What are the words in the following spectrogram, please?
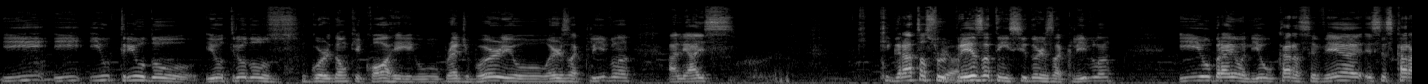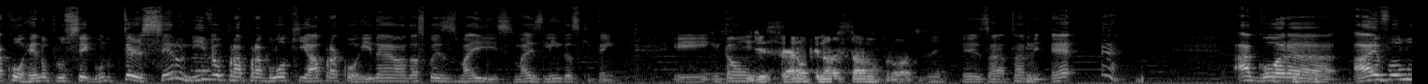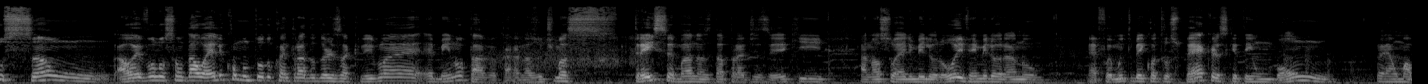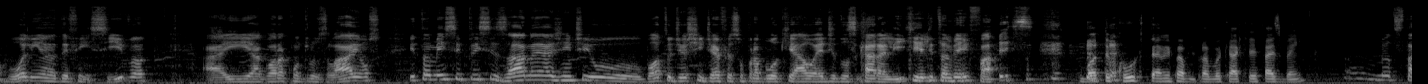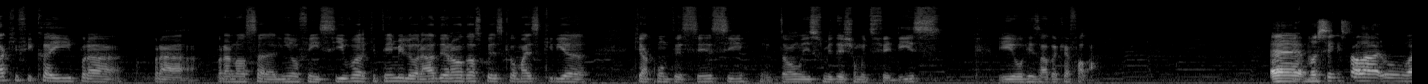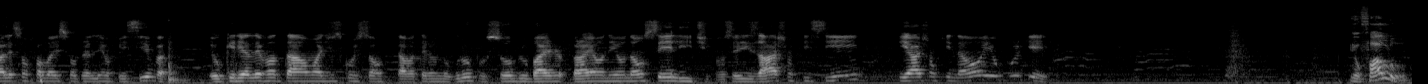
E, e, e o trio do e o trio dos gordão que corre, o Bradbury, o Erza Cleveland. Aliás, que, que grata surpresa tem sido o Erza Cleveland. E o Brian O'Neill, cara, você vê esses caras correndo pro segundo, terceiro nível pra, pra bloquear pra corrida é uma das coisas mais, mais lindas que tem. E, então, E disseram que não estavam prontos, hein? Exatamente. É, é. Agora, a evolução. A evolução da OL como um todo com a entrada do Erza Cleveland é, é bem notável, cara. Nas últimas três semanas dá pra dizer que a nossa OL melhorou e vem melhorando. é, foi muito bem contra os Packers, que tem um bom. É uma boa linha defensiva. Aí agora contra os Lions. E também se precisar, né, a gente o, bota o Justin Jefferson pra bloquear o Ed dos caras ali, que ele também faz. Bota o Cook também pra, pra bloquear, que ele faz bem. O meu destaque fica aí pra, pra, pra nossa linha ofensiva, que tem melhorado. e Era uma das coisas que eu mais queria que acontecesse. Então isso me deixa muito feliz. E o Risada quer falar. É, vocês falaram, o Alisson falou aí sobre a linha ofensiva. Eu queria levantar uma discussão que estava tendo no grupo sobre o Bri- Brian O'Neill não ser elite. Vocês acham que sim e acham que não e o porquê? Eu falo?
